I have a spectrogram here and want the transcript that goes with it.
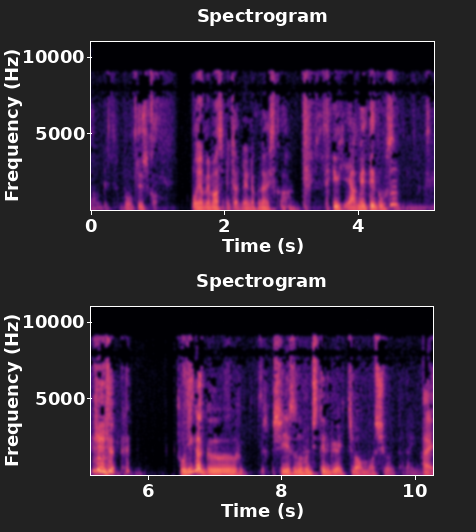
な、別本当ですかもうやめますみたいな連絡ないですか？に。やめてどうすんの？とにかく CS のフジテレビは一番面白いから、今はい。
